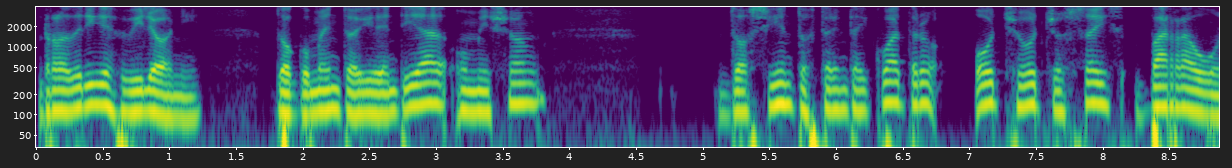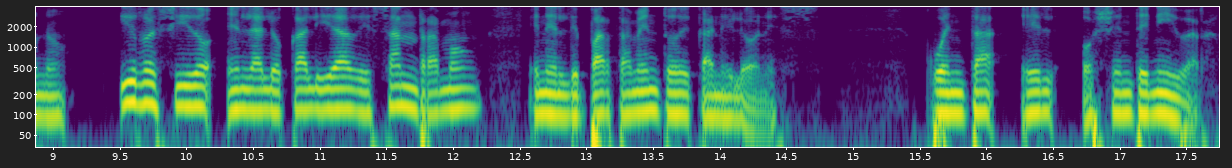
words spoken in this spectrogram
Rodríguez Viloni, documento de identidad un millón doscientos treinta y cuatro seis barra uno y resido en la localidad de San Ramón en el departamento de Canelones. Cuenta el oyente Niver.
